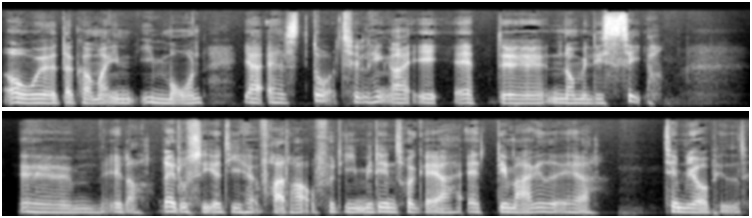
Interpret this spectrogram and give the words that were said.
og øh, der kommer en i morgen. Jeg er stor tilhænger af at øh, normalisere øh, eller reducere de her fradrag, fordi mit indtryk er, at det marked er temmelig ophedet.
